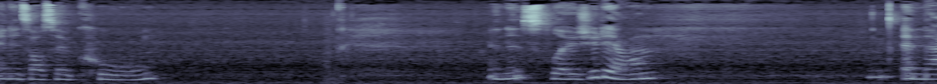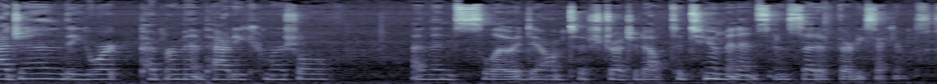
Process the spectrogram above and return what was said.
And it's also cool. And it slows you down. Imagine the York peppermint patty commercial and then slow it down to stretch it out to two minutes instead of 30 seconds.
